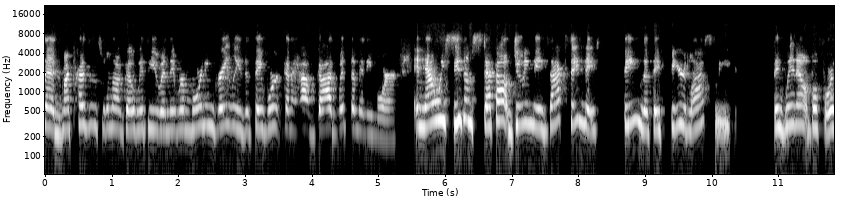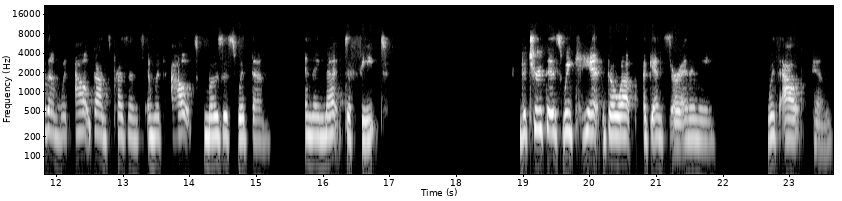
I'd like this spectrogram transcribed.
said, My presence will not go with you. And they were mourning greatly that they weren't going to have God with them anymore. And now we see them step out doing the exact same thing that they feared last week. They went out before them without God's presence and without Moses with them and they met defeat. The truth is, we can't go up against our enemy without him.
